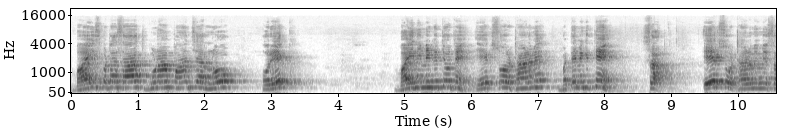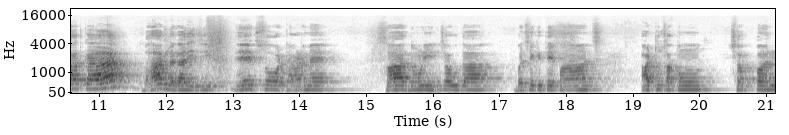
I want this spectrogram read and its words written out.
बाईस बटा सात गुणा पाँच चार नौ और एक। बाईनी में कितने होते हैं? एक सौ अठानवे बटे में कितने हैं? सात। एक सौ अठानवे में सात का भाग लगा लीजिए। एक सौ अठानवे, सात दूनी चौदह, बचे कितने? पाँच, आठ सातों, छप्पन,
